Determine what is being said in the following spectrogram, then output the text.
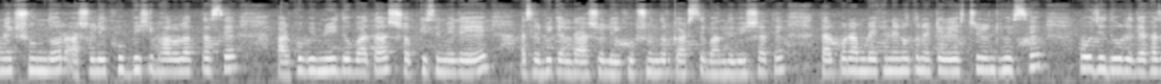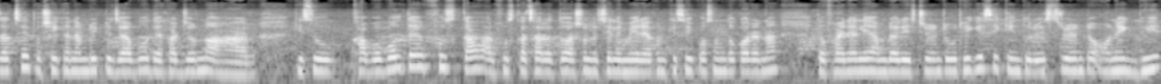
অনেক সুন্দর, আসলে খুব বেশি ভালো লাগতেছে আর খুবই মৃদু বাতাস সব কিছু মিলে আজকের বিকালটা আসলে খুব সুন্দর কাটছে বান্ধবীর সাথে। তারপর আমরা এখানে নতুন একটা রেস্টুরেন্ট হয়েছে, ওই যে দূরে দেখা যাচ্ছে, তো সেখানে আমরা একটু যাব দেখার জন্য। আর কিছু খাব বলতে ফুচকা, আর ফুচকা ছাড়া তো আসলে ছেলে মেয়েরা এখন কিছুই পছন্দ করে না। তো ফাইনালি আমরা রেস্টুরেন্টে উঠে গেছি কিন্তু রেস্টুরেন্টে অনেক ভিড়।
